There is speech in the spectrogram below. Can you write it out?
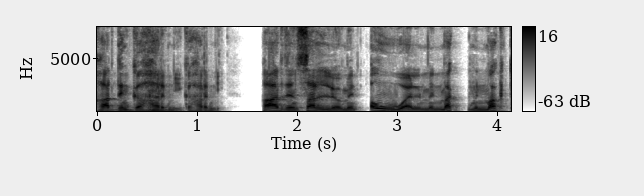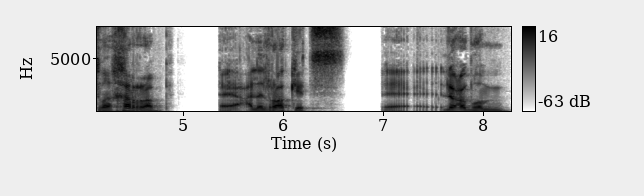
هاردن قهرني قهرني. هاردن صار له من أول من مك من وقت ما خرب آه، على ال Rockets. آه، لعبهم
